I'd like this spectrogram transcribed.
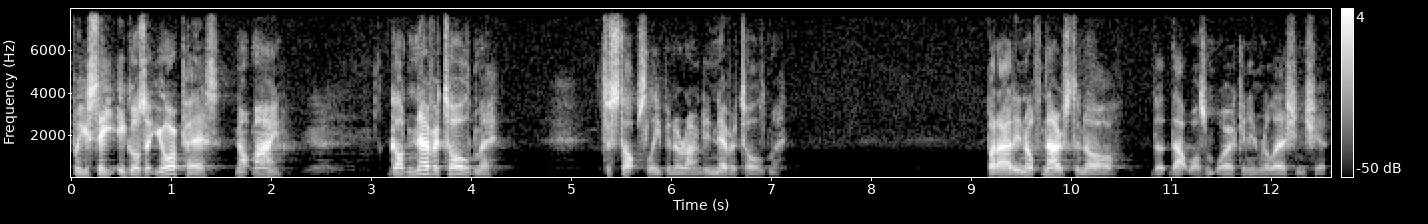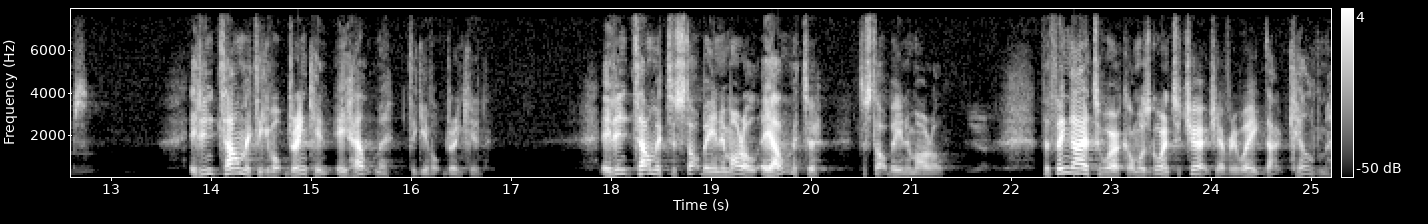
But you see, He goes at your pace, not mine. God never told me to stop sleeping around. He never told me. But I had enough nerves to know that that wasn't working in relationships. He didn't tell me to give up drinking, He helped me to give up drinking. He didn't tell me to stop being immoral. He helped me to, to stop being immoral. Yeah. The thing I had to work on was going to church every week. That killed me.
